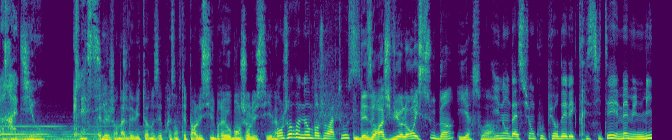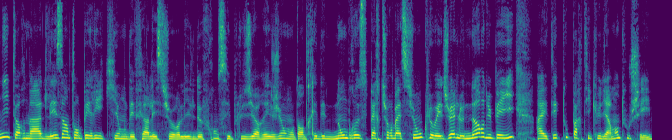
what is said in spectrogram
Radio. Et le journal de 8 heures nous est présenté par Lucille Bréau. Bonjour Lucille. Bonjour Renaud, bonjour à tous. Des orages violents et soudains hier soir. Inondations, coupures d'électricité et même une mini tornade. Les intempéries qui ont déferlé sur l'île de France et plusieurs régions ont entraîné de nombreuses perturbations. Chloé Duel, le nord du pays, a été tout particulièrement touché.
